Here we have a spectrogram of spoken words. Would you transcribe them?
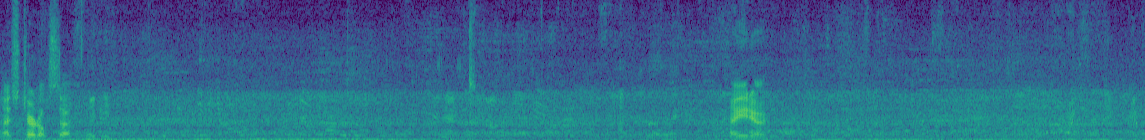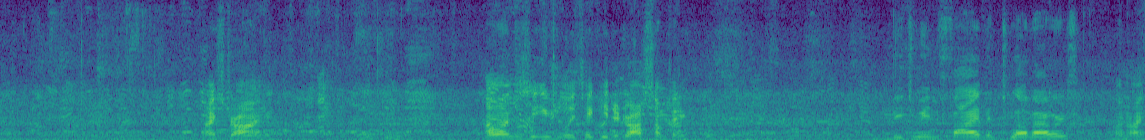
Nice turtle stuff. Thank you. How you doing? Nice drawing. Thank you. How long does it usually take you to draw something? Between five and twelve hours, Oh, nice.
